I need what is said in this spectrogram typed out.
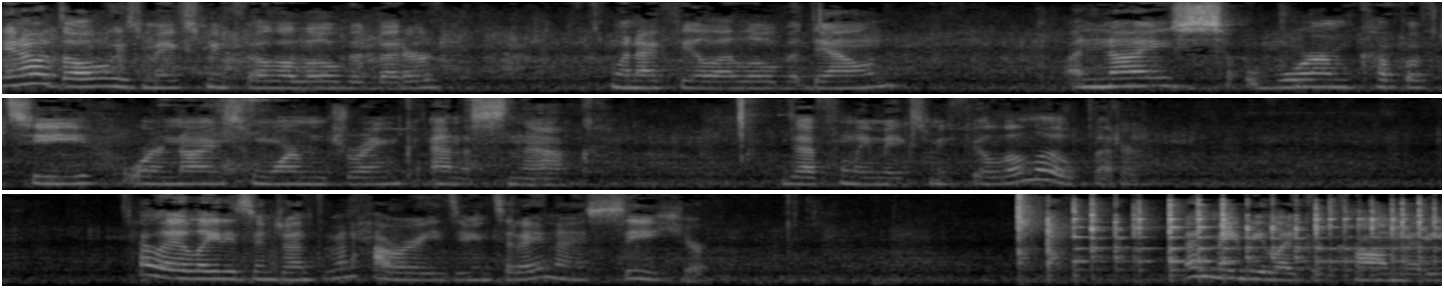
You know, it always makes me feel a little bit better when I feel a little bit down. A nice warm cup of tea or a nice warm drink and a snack definitely makes me feel a little better. Hello, ladies and gentlemen. How are you doing today? Nice to see you here. Maybe like a comedy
